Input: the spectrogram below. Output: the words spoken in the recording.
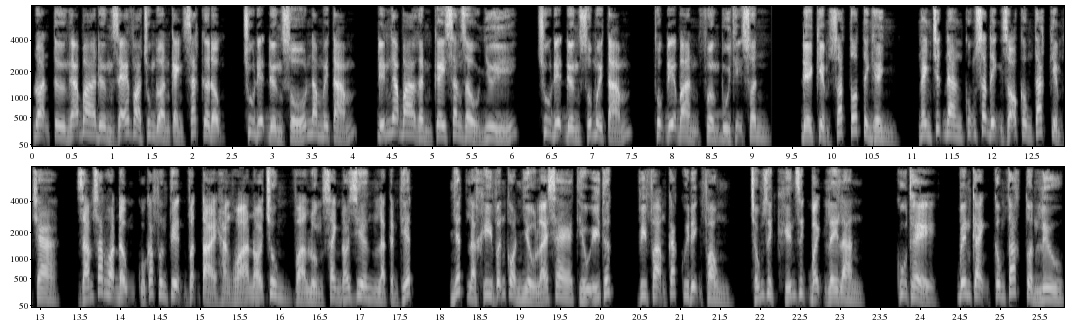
đoạn từ ngã ba đường rẽ vào trung đoàn cảnh sát cơ động, trụ điện đường số 58 đến ngã ba gần cây xăng dầu Như Ý, trụ điện đường số 18 thuộc địa bàn phường Bùi Thị Xuân. Để kiểm soát tốt tình hình, ngành chức năng cũng xác định rõ công tác kiểm tra, giám sát hoạt động của các phương tiện vận tải hàng hóa nói chung và luồng xanh nói riêng là cần thiết, nhất là khi vẫn còn nhiều lái xe thiếu ý thức, vi phạm các quy định phòng chống dịch khiến dịch bệnh lây lan. Cụ thể, bên cạnh công tác tuần lưu,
